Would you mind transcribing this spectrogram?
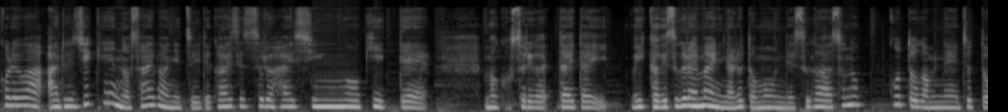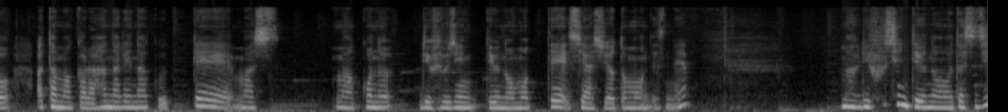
これはある事件の裁判について解説する配信を聞いてまあ、それが大体1ヶ月ぐらい前になると思うんですがそのことがねちょっと頭から離れなくって、まあ、まあ、この理不尽っていうのを持ってシェアしようと思うんですね。まあ、理不尽っていうのは私自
